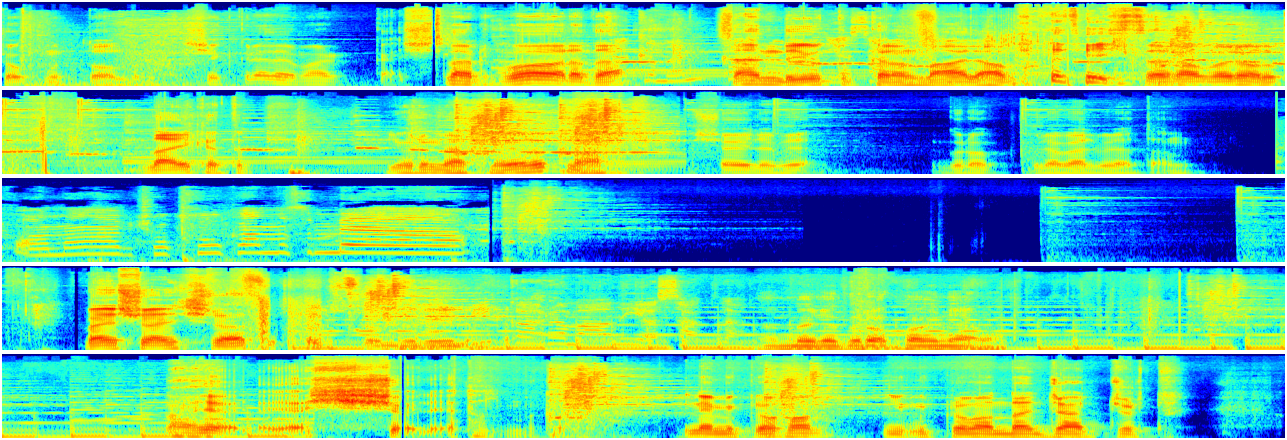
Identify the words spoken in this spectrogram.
Çok mutlu oldum. Teşekkür ederim arkadaşlar. Bu arada sen de YouTube kanalıma hala abone değilsen abone olup like atıp yorum yapmayı unutma. Şöyle bir Grok global bir atalım. Aman abi çok soğukkanlısın be ya. Ben şu an hiç rahat bir pozisyonda değilim. Bir kahramanı yasakla. Ben böyle grok oynayamam. Ay ay ay şöyle yatalım bakalım. Yine mikrofon, mikrofondan cart cürt.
